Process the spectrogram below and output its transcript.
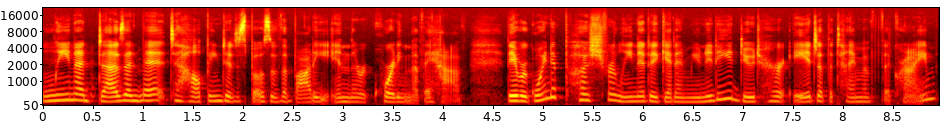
Lena does admit to helping to dispose of the body in the recording that they have. They were going to push for Lena to get immunity due to her age at the time of the crime.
